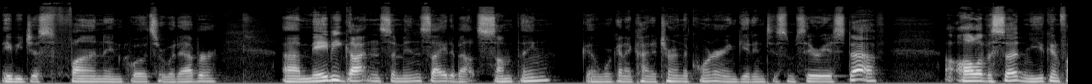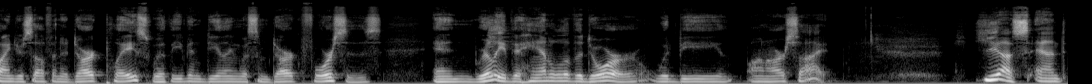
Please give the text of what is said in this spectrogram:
maybe just fun in quotes or whatever. Uh, maybe gotten some insight about something. And we're going to kind of turn the corner and get into some serious stuff. all of a sudden, you can find yourself in a dark place with even dealing with some dark forces and really the handle of the door would be on our side. Yes, and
